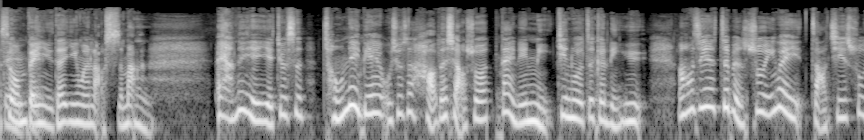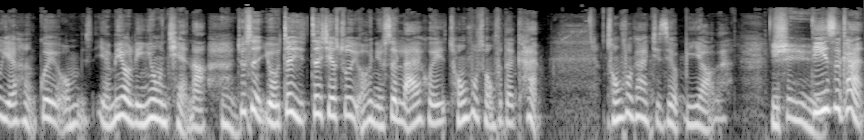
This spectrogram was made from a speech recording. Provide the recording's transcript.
是我们北语的英文老师嘛。哎呀，那也也就是从那边，我就是好的小说带领你进入这个领域。然后这些这本书，因为早期书也很贵，我们也没有零用钱呐。就是有这这些书以后，你是来回重复重复的看，重复看其实有必要的。你是第一次看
